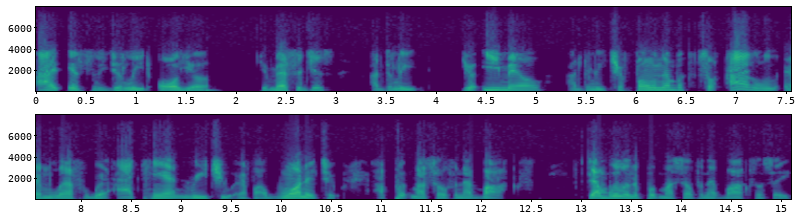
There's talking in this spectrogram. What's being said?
I instantly delete all your your messages. I delete your email. I delete your phone number. So I am left where I can't reach you if I wanted to. I put myself in that box. See, I'm willing to put myself in that box and say,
